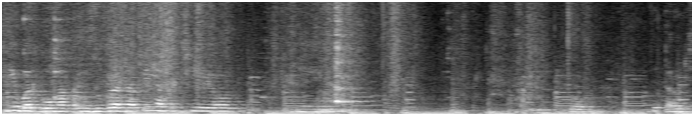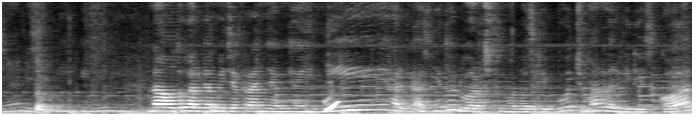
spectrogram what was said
ini buat bunga kering juga tapi yang kecil nih tuh nanti taruh di sini di sini nah untuk harga meja keranjangnya ini harga aslinya tuh 215.000 cuma lagi diskon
